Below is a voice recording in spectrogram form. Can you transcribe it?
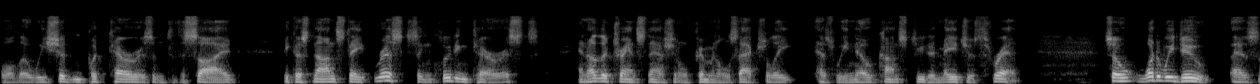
although we shouldn't put terrorism to the side because non-state risks, including terrorists and other transnational criminals, actually, as we know, constitute a major threat. So what do we do? As,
